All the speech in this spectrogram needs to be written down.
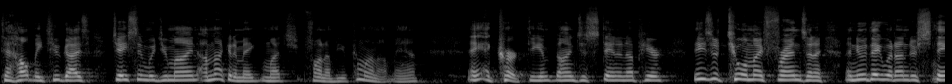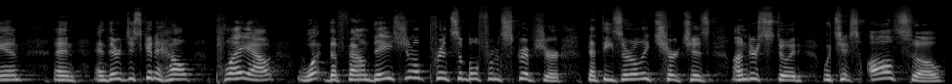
to help me, two guys. Jason, would you mind? I'm not going to make much fun of you. Come on up, man. And, and Kirk, do you mind just standing up here? These are two of my friends, and I, I knew they would understand. And, and they're just going to help play out what the foundational principle from Scripture that these early churches understood, which is also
